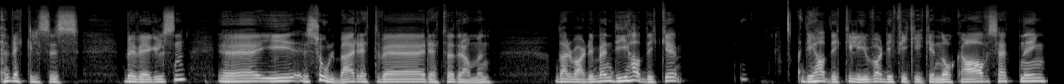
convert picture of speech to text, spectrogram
vekkelsesbevegelsen, eh, i Solberg rett ved, rett ved Drammen. Der var de, men de hadde ikke de hadde ikke liv, de fikk ikke nok avsetning.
